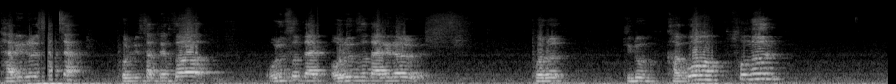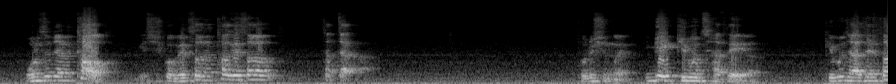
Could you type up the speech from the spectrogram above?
다리를 살짝 벌린 상태에서 오른손 다 오른손 다리를 벌을 뒤로 가고 손은 오른손 잡으면 턱 이시고 왼손은 턱에서 살짝 벌리시는 거예요. 이게 기본 자세예요. 기본 자세에서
